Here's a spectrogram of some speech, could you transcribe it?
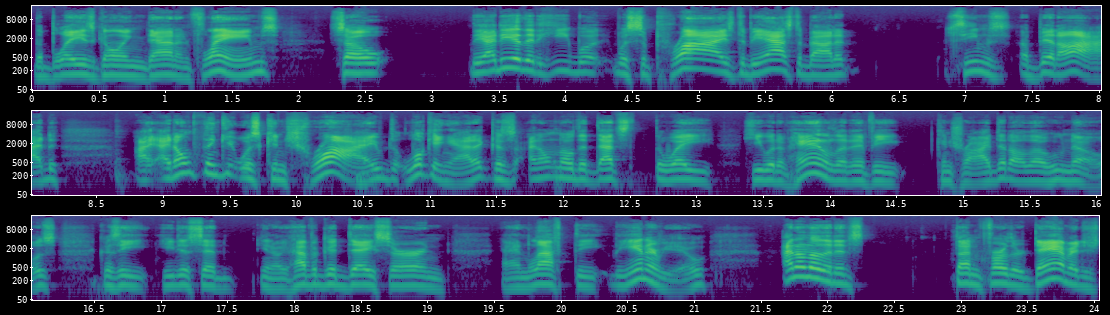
the blaze going down in flames. So the idea that he w- was surprised to be asked about it seems a bit odd. I, I don't think it was contrived looking at it because I don't know that that's the way he would have handled it if he contrived it. Although who knows? Because he he just said, you know, have a good day, sir, and and left the the interview. I don't know that it's done further damage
